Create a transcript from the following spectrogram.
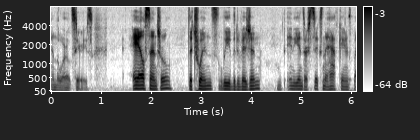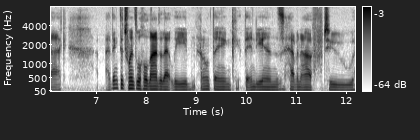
and the World Series. AL Central, the Twins lead the division. Indians are six and a half games back. I think the Twins will hold on to that lead. I don't think the Indians have enough to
